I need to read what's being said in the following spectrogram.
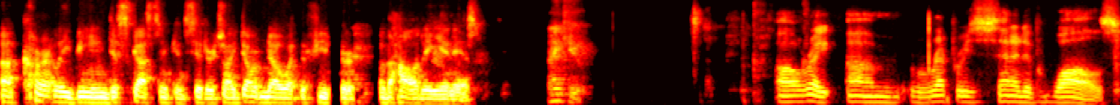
uh, currently being discussed and considered, so I don't know what the future of the Holiday Inn is. Thank you. All right, um, Representative Walz,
